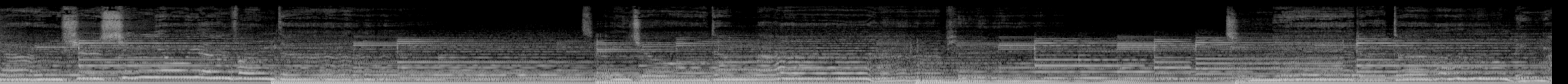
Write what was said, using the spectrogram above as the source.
像是心有远方的最旧的马匹，今夜的德令哈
